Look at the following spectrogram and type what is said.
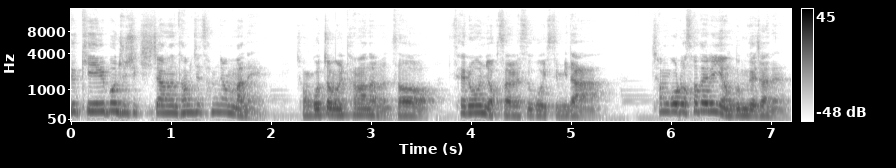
특히 일본 주식시장은 33년 만에 정고점을 탈환하면서 새로운 역사를 쓰고 있습니다. 참고로 서대리 연금계좌는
